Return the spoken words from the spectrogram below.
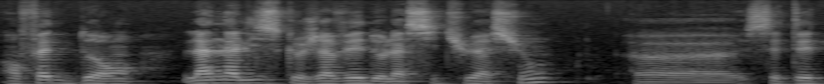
en fait dans l'analyse que j'avais de la situation, c'était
